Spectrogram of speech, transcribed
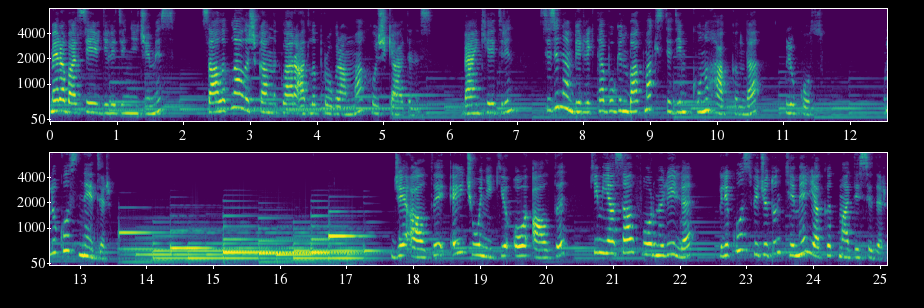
Merhaba sevgili dinleyicimiz. Sağlıklı Alışkanlıklar adlı programıma hoş geldiniz. Ben Ketrin. Sizinle birlikte bugün bakmak istediğim konu hakkında glukoz. Glukoz nedir? C6H12O6 kimyasal formülüyle glikoz vücudun temel yakıt maddesidir.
